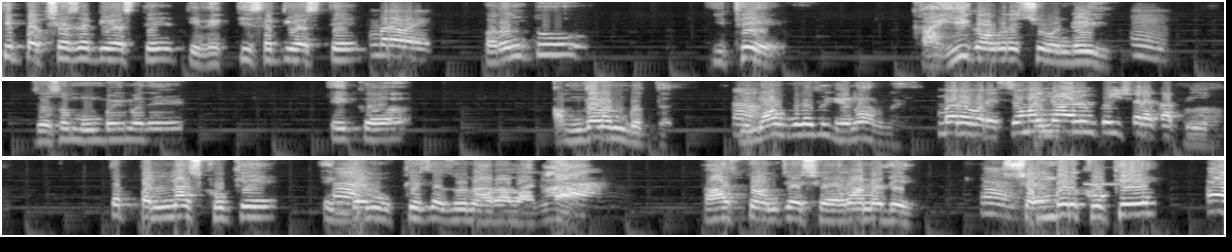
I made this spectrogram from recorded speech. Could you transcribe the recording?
ती पक्षासाठी असते ती व्यक्तीसाठी असते. परंतु इथे काही काँग्रेसची मंडळी जसं मुंबईमध्ये एक आमदारांबद्दल हा. नाव कोणाचं घेणार नाही. बरोबर आहे. समजने वालों को इशारा काफी है. हा. तर पन्नास खोके एकदम ओकेचा जो नारा लागला हा, आज तो आमच्या शहरामध्ये हा, शंभर खोके हा.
